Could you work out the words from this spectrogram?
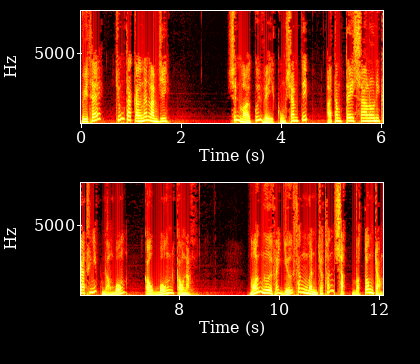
Vì thế, chúng ta cần nên làm gì? Xin mời quý vị cùng xem tiếp ở trong Tê Salonica thứ nhất đoạn 4, câu 4 câu 5. Mỗi người phải giữ thân mình cho thánh sạch và tôn trọng,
